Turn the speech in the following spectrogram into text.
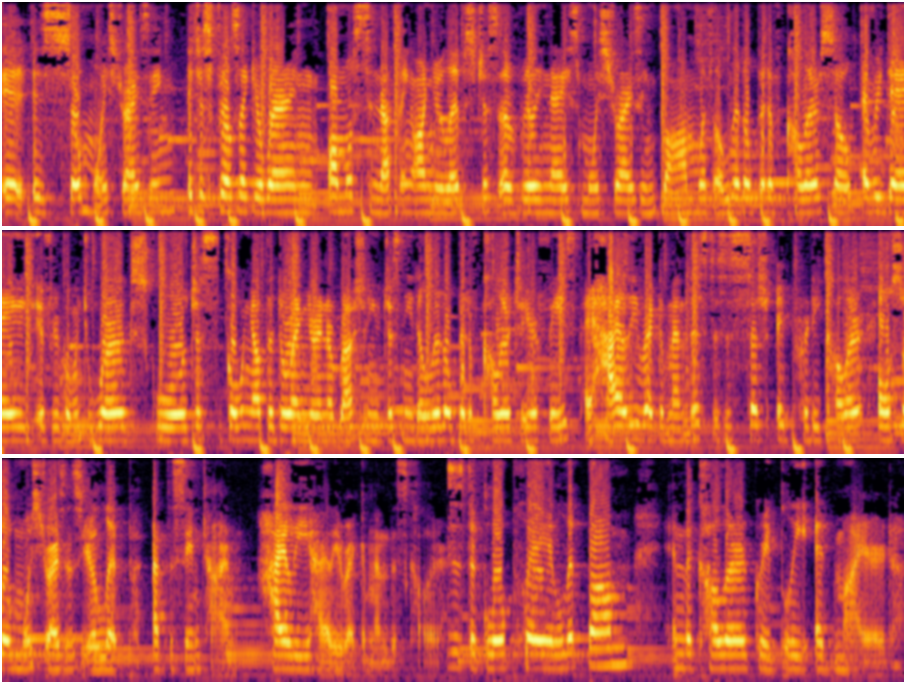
It is so moisturizing. It just feels like you're wearing almost to nothing on your lips, just a really nice moisturizing balm with a little bit of color. So every day, if you're going to work, school, just going out the door and you're in a rush and you just need a little bit of color to your face, I highly recommend this. This is such a pretty color. Also moisturizes your lip at the same time. Highly, highly recommend this color. This is the Glow Play Lip Balm in the color Grapely Admired.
